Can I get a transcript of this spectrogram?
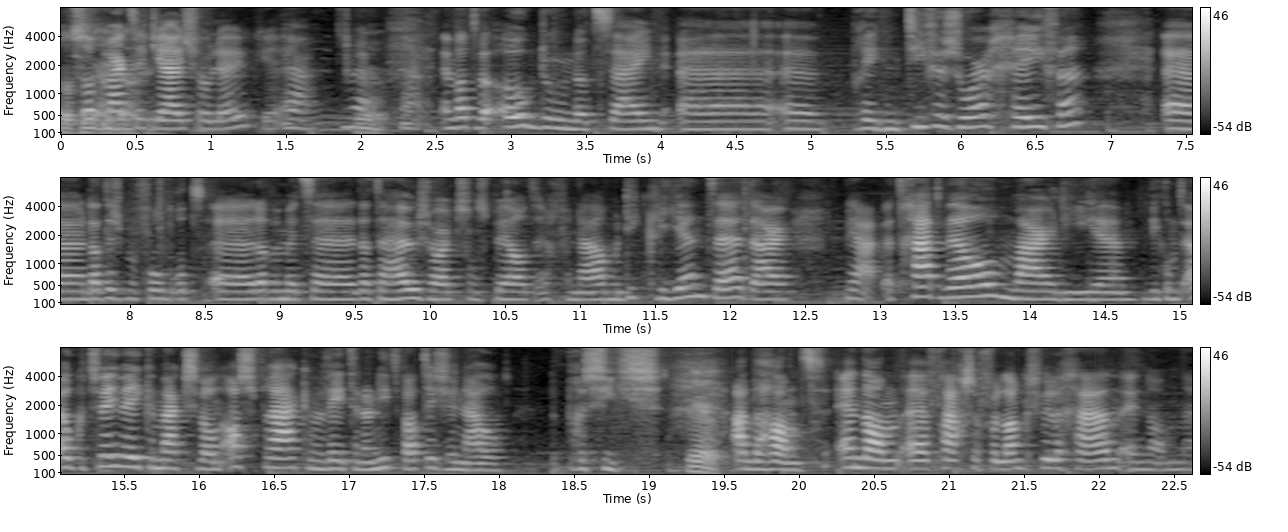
Dat, maakt het juist zo leuk. Ja. Ja. Ja. En wat we ook doen, dat zijn eh, eh, preventieve zorg geven. Eh, dat is bijvoorbeeld eh, dat, we met, eh, dat de huisarts ons belt en zegt van nou, maar die cliënt, hè, daar, ja, het gaat wel, maar die, eh, die komt elke twee weken, maken ze wel een afspraak en we weten nou niet wat is er nou precies Ja. aan de hand. En dan eh vragen ze of we langs willen gaan en dan eh,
